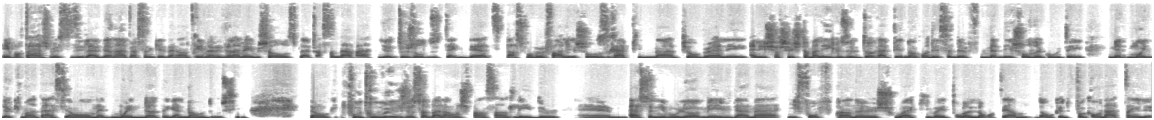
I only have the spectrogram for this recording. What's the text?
Et pourtant, je me suis dit, la dernière personne qui était rentrée m'avait dit la même chose, puis la personne d'avant, il y a toujours du tech debt parce qu'on veut faire les choses rapidement, puis on veut aller aller chercher justement les résultats rapides, donc on décide de mettre des choses de côté, mettre moins de documentation, mettre moins de notes également au dossier. Donc, il faut trouver juste balance, je pense, entre les deux euh, à ce niveau-là, mais évidemment, il faut prendre un choix qui va être pour le long terme. Donc, une fois qu'on atteint le,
